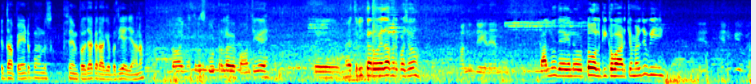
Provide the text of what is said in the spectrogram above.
ਜਿੱਦਾਂ ਪੇਂਟ ਪੂੰਟ ਸਿੰਪਲ ਜਿਹਾ ਕਰਾ ਕੇ ਵਧੀਆ ਜਿਹਾ ਹਨਾ ਲਓ ਜੀ ਮਿੱਤਰੋ ਸਕੂਟਰ ਲਵੇ ਪਹੁੰਚ ਗਏ ਤੇ ਮੈਸਤਰੀ ਕਰੋ ਇਹਦਾ ਫਿਰ ਕੁਛ ਕੱਲ ਨੂੰ ਦੇਖਦੇ ਆਂ ਇਹਨੂੰ ਕੱਲ ਨੂੰ ਦੇਖ ਲਿਓ ਢੋਲਕੀ ਕਵਾੜ ਚੋਂ ਮਿਲ ਜੂਗੀ ਜੀ ਇਹਨੂੰ ਕੀ ਹੋ ਗਿਆ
